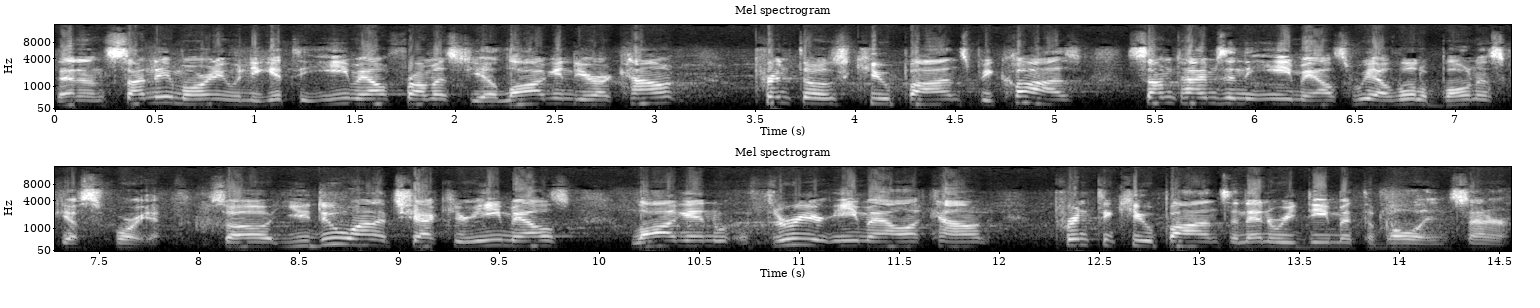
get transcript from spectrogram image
that on Sunday morning when you get the email from us, you log into your account, print those coupons because sometimes in the emails we have little bonus gifts for you. So you do want to check your emails, log in through your email account, print the coupons, and then redeem at the bowling center.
